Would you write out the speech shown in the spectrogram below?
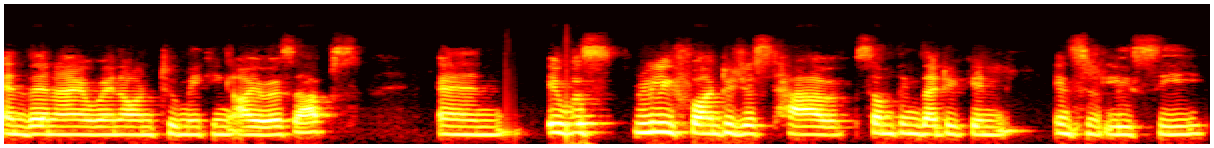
and then I went on to making iOS apps. And it was really fun to just have something that you can instantly see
